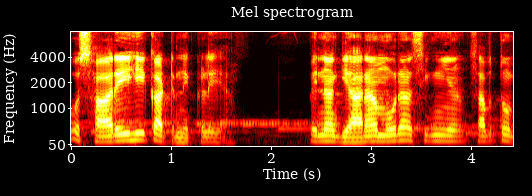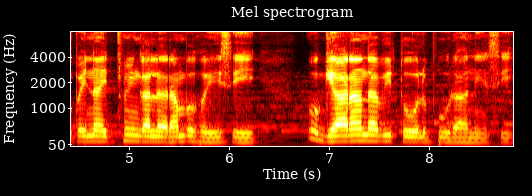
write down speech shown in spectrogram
ਉਹ ਸਾਰੇ ਹੀ ਘੱਟ ਨਿਕਲੇ ਆ। ਪਹਿਲਾਂ 11 ਮੋਹਰਾਂ ਸੀਗੀਆਂ, ਸਭ ਤੋਂ ਪਹਿਲਾਂ ਇੱਥੋਂ ਹੀ ਗੱਲ ਆਰੰਭ ਹੋਈ ਸੀ, ਉਹ 11 ਦਾ ਵੀ ਤੋਲ ਪੂਰਾ ਨਹੀਂ ਸੀ।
